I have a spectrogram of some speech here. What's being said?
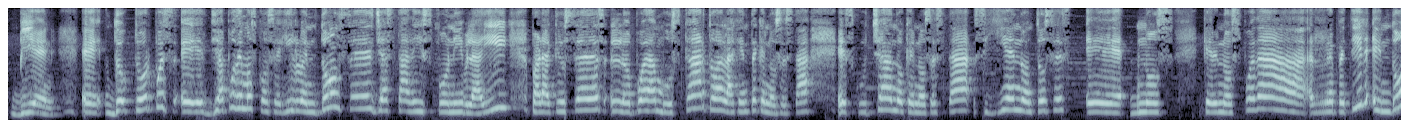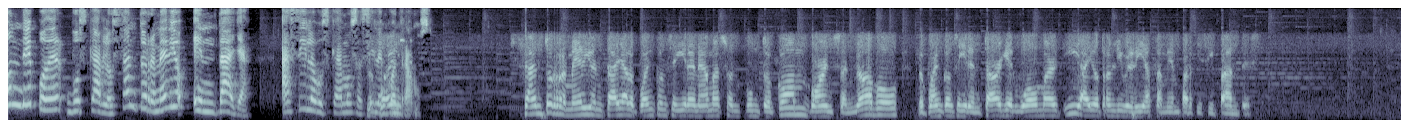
Bien, eh, doctor, pues eh, ya podemos conseguirlo entonces, ya está disponible ahí para que ustedes lo puedan buscar, toda la gente que nos está escuchando, que nos está siguiendo, entonces eh, nos, que nos pueda repetir en dónde poder buscarlo, Santo Remedio en talla. Así lo buscamos, así lo encontramos. Santo Remedio en talla lo pueden conseguir en Amazon.com, Barnes Noble, lo pueden conseguir en Target, Walmart y hay otras librerías también participantes.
